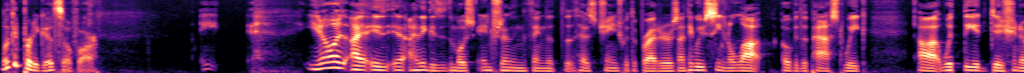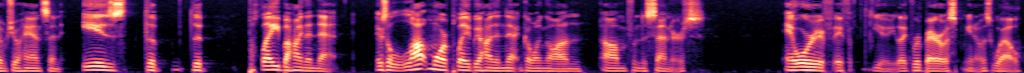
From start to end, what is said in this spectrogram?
Looking pretty good so far. You know what I I think is the most interesting thing that, has changed with the Predators. I think we've seen a lot over the past week uh, with the addition of Johansen is the the play behind the net. There's a lot more play behind the net going on um, from the centers, and or if if you know, like Ribeiro, you know, as well,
